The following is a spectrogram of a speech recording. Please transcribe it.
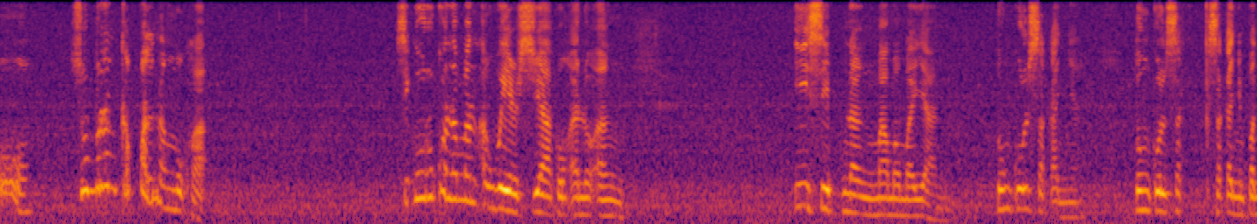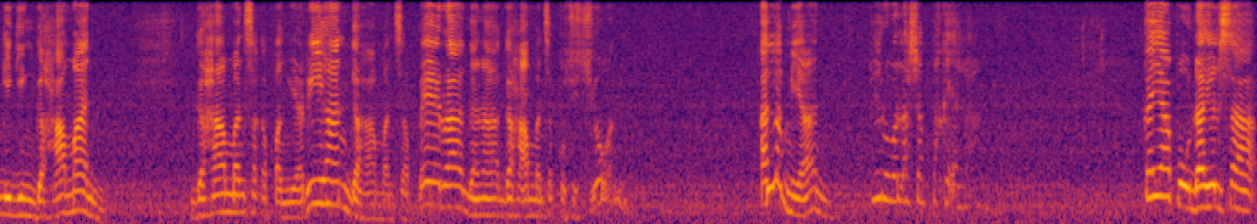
Oo, sobrang kapal ng mukha. Siguro ko naman aware siya kung ano ang isip ng mamamayan tungkol sa kanya, tungkol sa, sa kanyang pagiging gahaman. Gahaman sa kapangyarihan, gahaman sa pera, gahaman sa posisyon. Alam yan, pero wala siyang pakialam. Kaya po, dahil sa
